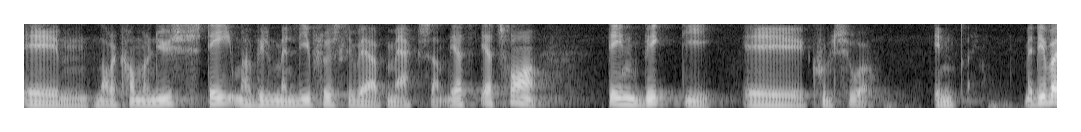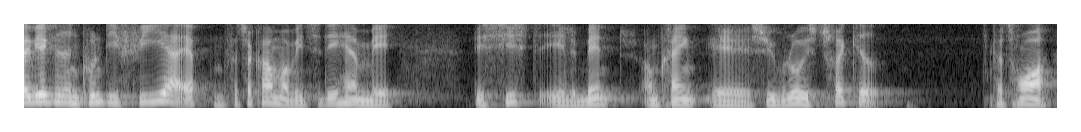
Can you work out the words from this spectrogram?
Øhm, når der kommer nye systemer, vil man lige pludselig være opmærksom. Jeg, jeg tror, det er en vigtig øh, kulturændring. Men det var i virkeligheden kun de fire af dem, for så kommer vi til det her med det sidste element omkring øh, psykologisk tryghed. For jeg tror,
